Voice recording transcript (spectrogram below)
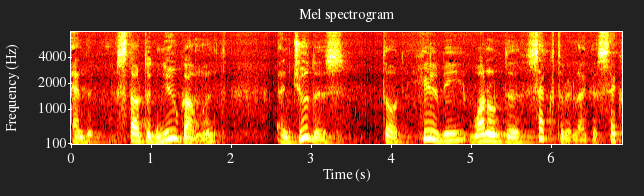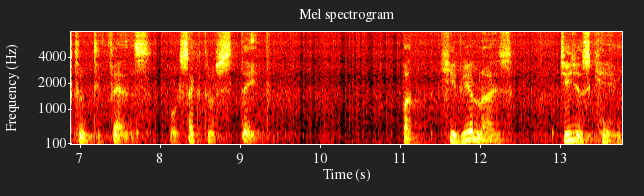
and start a new government. And Judas thought he'll be one of the secretary, like a secretary of defense or secretary of state. But he realized Jesus came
